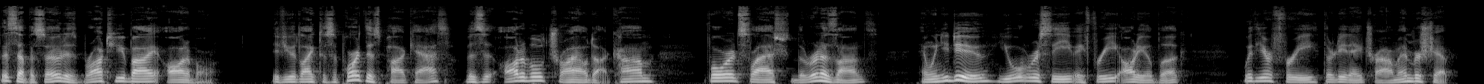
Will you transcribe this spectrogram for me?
This episode is brought to you by Audible. If you would like to support this podcast, visit audibletrial.com forward slash the Renaissance, and when you do, you will receive a free audiobook with your free 30 day trial membership.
